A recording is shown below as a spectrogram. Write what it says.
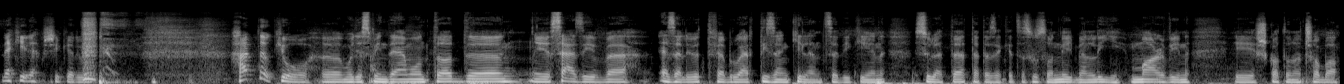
neki nem sikerült. Hát tök jó, hogy ezt mind elmondtad. Száz évvel ezelőtt, február 19-én született, tehát 1924-ben Lee Marvin és Katona Csaba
